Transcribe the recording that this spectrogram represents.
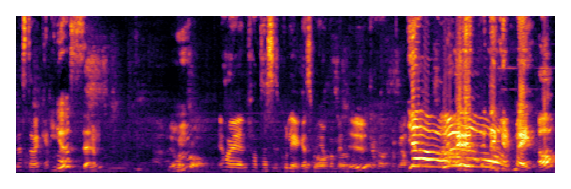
nästa vecka. Just det! Jag har en fantastisk kollega som jag jobbar med nu. Ja! Äh, Tänker du på mig? Ja.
